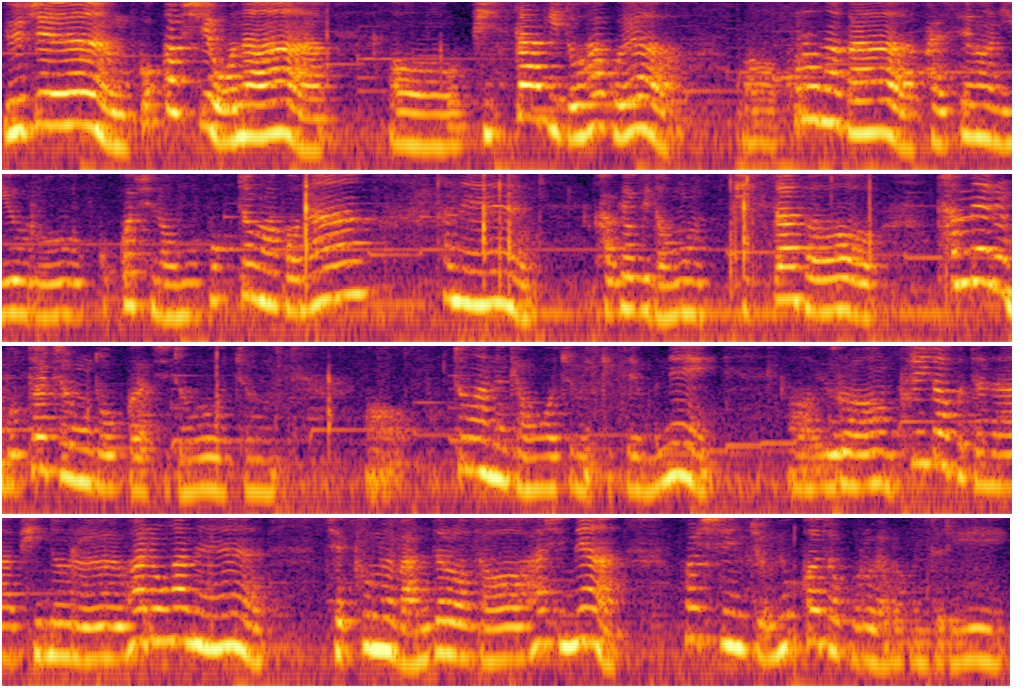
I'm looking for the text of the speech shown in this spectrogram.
요즘 꽃값이 워낙 어, 비싸기도 하고요. 어, 코로나가 발생한 이후로 꽃값이 너무 폭등하거나 하는 가격이 너무 비싸서 판매를 못할 정도까지도 좀 어, 폭등하는 경우가 좀 있기 때문에 어, 이런 프리저브드나 비누를 활용하는 제품을 만들어서 하시면 훨씬 좀 효과적으로 여러분들이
